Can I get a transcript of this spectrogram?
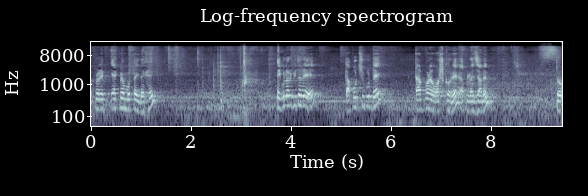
আপনার এক নম্বরটাই দেখাই। এগুলোর ভিতরে কাপড় চুপড় দেয়। তারপরে ওয়াশ করে, আপনারা জানেন। তো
